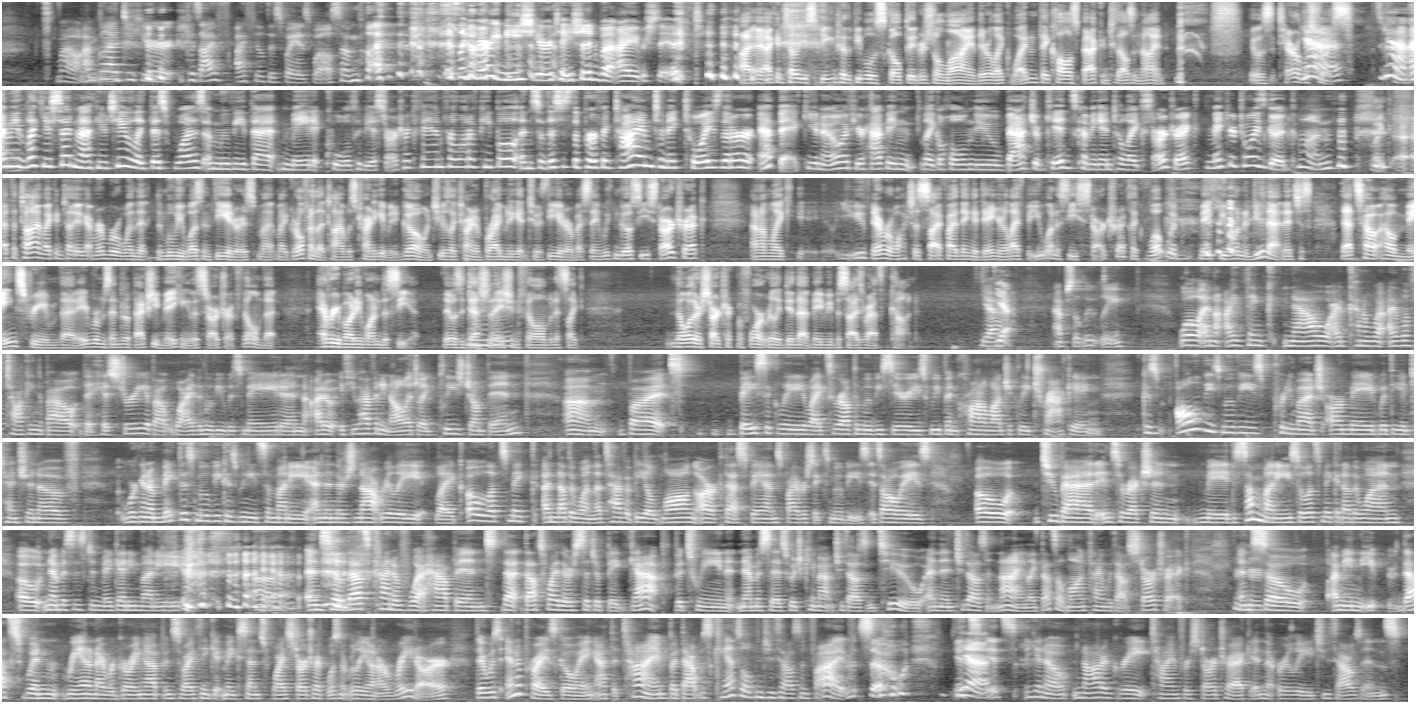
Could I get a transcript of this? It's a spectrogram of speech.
Wow. I'm glad to hear because I I feel this way as well. So I'm glad. It's like a very niche irritation, but I understand. I, I can tell you, speaking to the people who sculpted the original line, they were like, "Why didn't they call us back in 2009?" it was a terrible yeah. choice. Yeah, I mean, like you said, Matthew, too, like this was a movie that made it cool to be a Star Trek fan for a lot of people. And so this is the perfect time to make toys that are epic. You know, if you're having like a whole new batch of kids coming into like Star Trek, make your toys good. Come on. Like at the time, I can tell you, I remember when the, the movie was in theaters. My, my girlfriend at that time was trying to get me to go, and she was like trying to bribe me to get into a theater by saying, "We can go see Star Trek," and I'm like, "You've never watched a sci-fi thing a day in your life, but you want to see Star Trek? Like, what would make you want to do that?" And it's just that's how how mainstream that Abrams ended up actually making the Star Trek film that everybody wanted to see it. There was a mm-hmm. destination film, and it's like no other Star Trek before it really did that, maybe besides Wrath of Khan. Yeah. Yeah. Absolutely. Well, and I think now I kind of what I love talking about the history about why the movie was made, and I don't. If you have any knowledge, like please jump in. Um, but basically, like throughout the movie series, we've been chronologically tracking because all of these movies pretty much are made with the intention of we're gonna make this movie because we need some money and then there's not really like oh let's make another one. Let's have it be a long arc that spans five or six movies. It's always oh too bad insurrection made some money so let's make another one. Oh nemesis didn't make any money um, and so that's kind of what happened that that's why there's such a big gap between nemesis which came out in 2002 and then 2009 like that's a long time without star trek and so, I mean, that's when Rhiannon and I were growing up, and so I think it makes sense why Star Trek wasn't really on our radar. There was Enterprise going at the time, but that was canceled in 2005. So, it's, Yeah. it's you know not a great time for Star Trek in the early 2000s.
